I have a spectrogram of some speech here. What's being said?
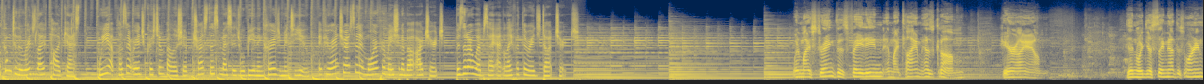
Welcome to the Ridge Life Podcast. We at Pleasant Ridge Christian Fellowship trust this message will be an encouragement to you. If you're interested in more information about our church, visit our website at lifeattheridge.church. When my strength is fading and my time has come, here I am. Didn't we just sing that this morning?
